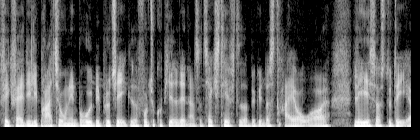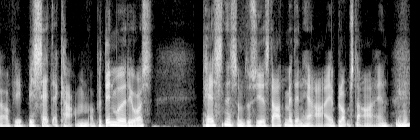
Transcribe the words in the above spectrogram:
fik fat i librettoen inde på hovedbiblioteket og fotokopierede den, altså teksthæftet, og begyndte at strege over og læse og studere og blive besat af karmen. Og på den måde er det jo også passende, som du siger, at starte med den her arie, blomsterarien, mm-hmm.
